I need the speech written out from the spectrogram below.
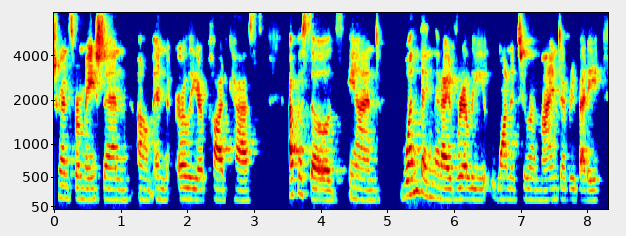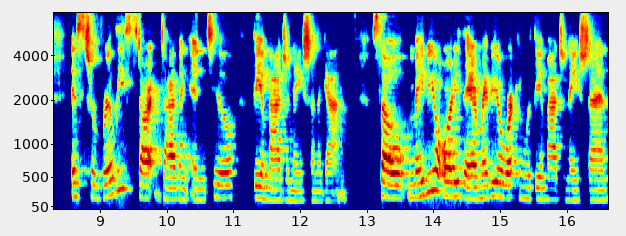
transformation um, in earlier podcast episodes. And one thing that I really wanted to remind everybody is to really start diving into the imagination again. So maybe you're already there, maybe you're working with the imagination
